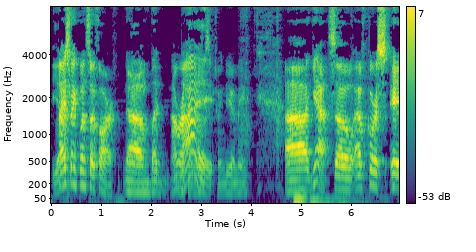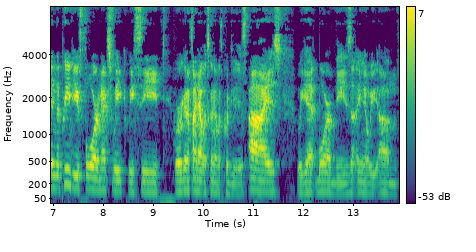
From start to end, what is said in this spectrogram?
Yeah. Highest ranked one so far. Um, but All different between you and me. Uh, yeah. So of course, in the preview for next week, we see we're going to find out what's going on with Cordelia's eyes. We get more of these. You know, we um,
